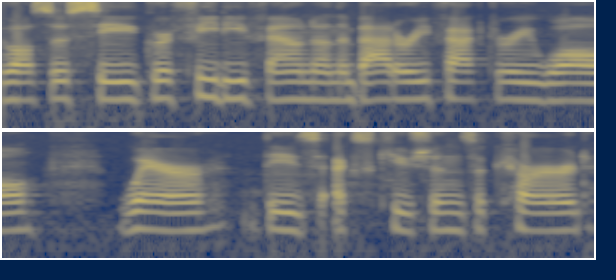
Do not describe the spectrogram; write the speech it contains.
You also see graffiti found on the battery factory wall where these executions occurred.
